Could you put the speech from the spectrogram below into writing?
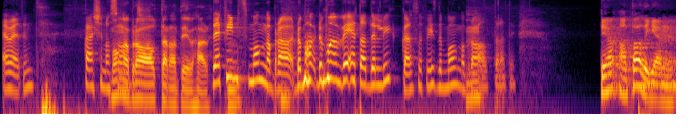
Jag vet inte. Kanske något Många sånt. bra alternativ här. Det finns många bra, de, har- de man vet att det lyckas så finns det många bra alternativ. Ja, antagligen,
